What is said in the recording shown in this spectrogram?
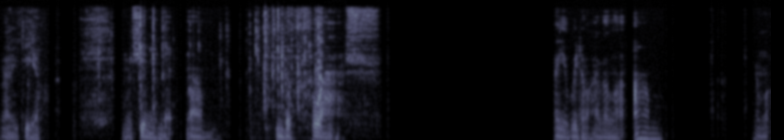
right idea. I'm shooting it um the flash. Oh yeah we don't have a lot. Um and what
